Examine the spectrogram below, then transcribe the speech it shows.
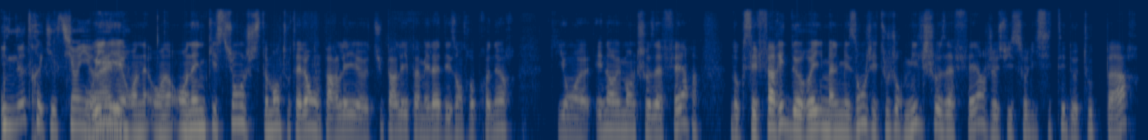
une autre question, Johan Oui, on a, on a- on a une question justement tout à l'heure. On parlait, euh, tu parlais Pamela des entrepreneurs qui ont euh, énormément de choses à faire. Donc c'est Farid de Rueil-Malmaison. J'ai toujours mille choses à faire. Je suis sollicité de toutes parts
